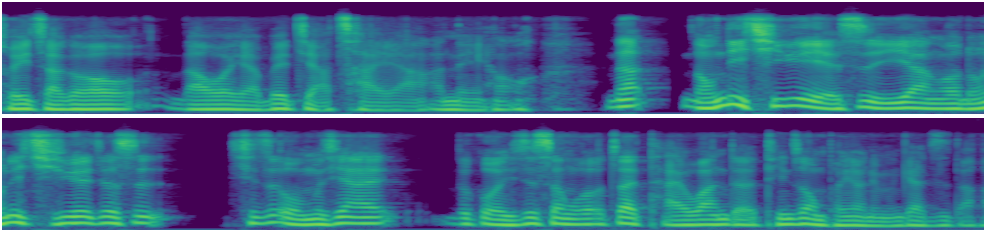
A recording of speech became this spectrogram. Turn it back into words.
吹杂糕、老外也被夹菜啊，那哈。那农历七月也是一样哦，农历七月就是，其实我们现在。如果你是生活在台湾的听众朋友，你们应该知道，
